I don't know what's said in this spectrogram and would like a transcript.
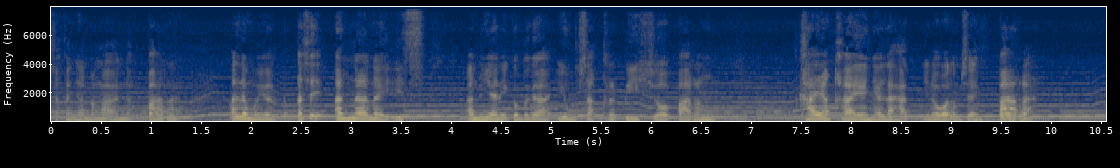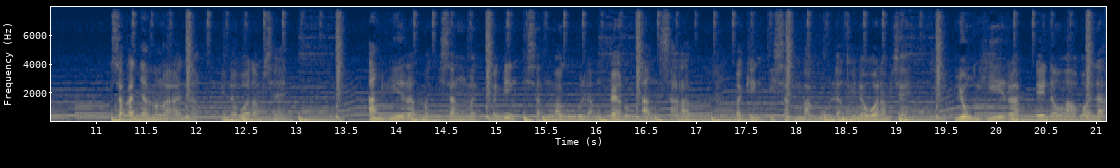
sa kanyang mga anak para alam mo yun, kasi ang nanay is ano yan eh, kumbaga yung sakripisyo parang kayang-kaya niya lahat, you know what I'm saying? Para sa kanyang mga anak. You know what I'm saying? Ang hirap mag isang maging isang magulang pero ang sarap maging isang magulang. You know what I'm saying? Yung hirap ay nawawala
